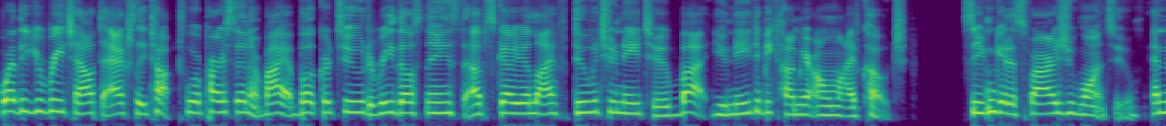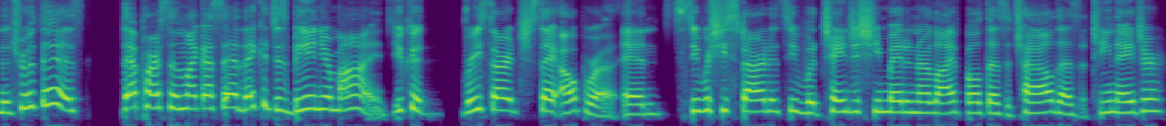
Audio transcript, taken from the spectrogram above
whether you reach out to actually talk to a person or buy a book or two to read those things to upscale your life, do what you need to, but you need to become your own life coach so you can get as far as you want to. And the truth is, that person, like I said, they could just be in your mind. You could research, say Oprah, and see where she started, see what changes she made in her life, both as a child, as a teenager,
